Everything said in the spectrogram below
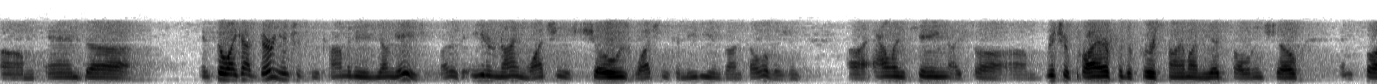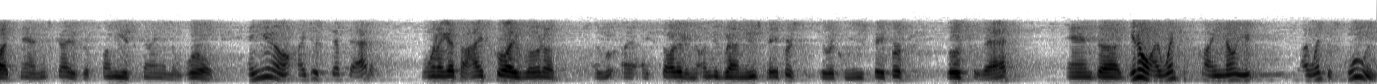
Um, and, uh, and so I got very interested in comedy at a young age. I was eight or nine watching shows, watching comedians on television. Uh, Alan King, I saw um, Richard Pryor for the first time on the Ed Sullivan Show and thought, man, this guy is the funniest guy in the world. And, you know, I just kept at it. When I got to high school, I wrote a, I started an underground newspaper, satirical newspaper, wrote for that. And, uh, you know, I went to, I know you, I went to school in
